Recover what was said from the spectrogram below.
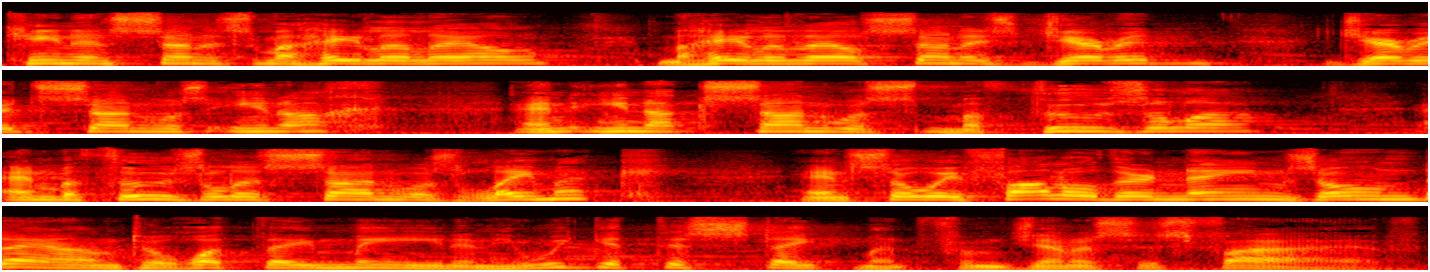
Kenan's son is Mahalalel, Mahalalel's son is Jared, Jared's son was Enoch, and Enoch's son was Methuselah, and Methuselah's son was Lamech. And so we follow their names on down to what they mean, and we get this statement from Genesis 5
